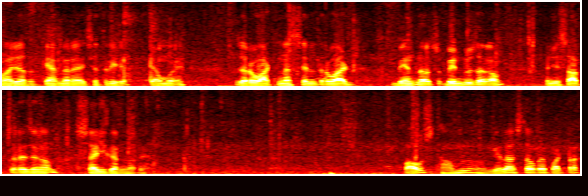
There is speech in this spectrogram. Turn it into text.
माझ्या हातात कॅमेरा आहे छत्री आहे त्यामुळे जर वाट नसेल तर वाट बेंदाचं बेंदूचं काम म्हणजे साफ करायचं काम साईल करणार आहे. पाऊस थांबलो गेला असता काय पाट्राक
